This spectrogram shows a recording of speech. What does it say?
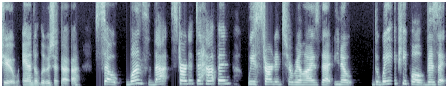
to Andalusia. So once that started to happen, we started to realize that, you know, the way people visit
